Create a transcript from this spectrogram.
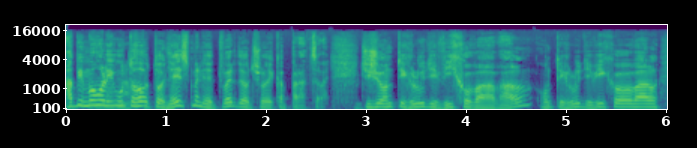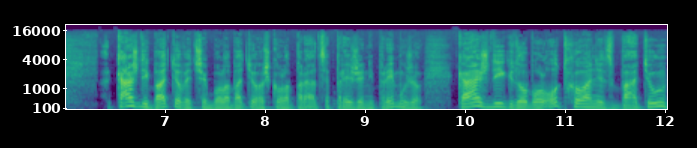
aby mohli u tohoto nesmierne tvrdého človeka pracovať. Čiže on tých ľudí vychovával, on tých ľudí vychovával každý Baťovec, však bola Baťová škola práce pre ženy, pre mužov, každý, kto bol odchovanec Baťu,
